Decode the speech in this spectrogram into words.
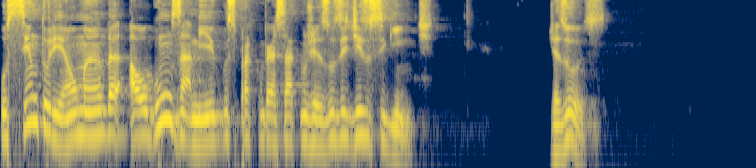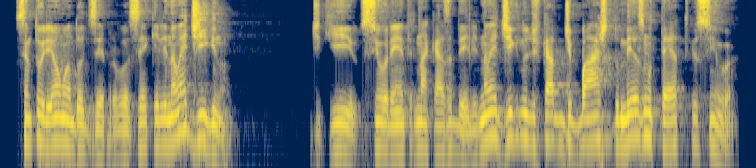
o centurião manda alguns amigos para conversar com Jesus e diz o seguinte: Jesus, o centurião mandou dizer para você que ele não é digno de que o senhor entre na casa dele. Ele não é digno de ficar debaixo do mesmo teto que o senhor.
